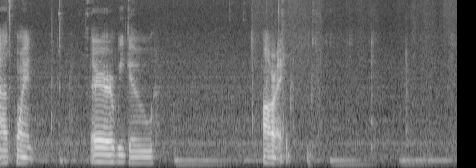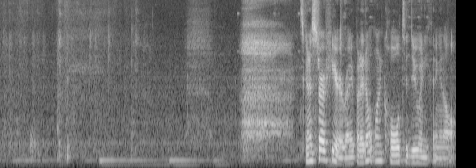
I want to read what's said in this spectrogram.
Path point. There we go. Alright. It's gonna start here, right? But I don't want Cole to do anything at all.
